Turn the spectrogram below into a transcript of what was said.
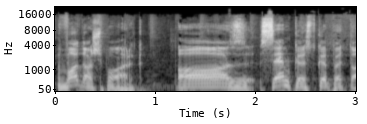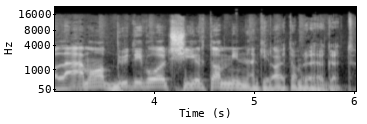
Vadaspark. Az szemközt köpött a láma, büdi volt, sírtam, mindenki rajtam röhögött.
